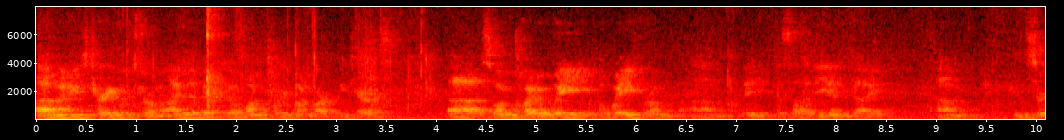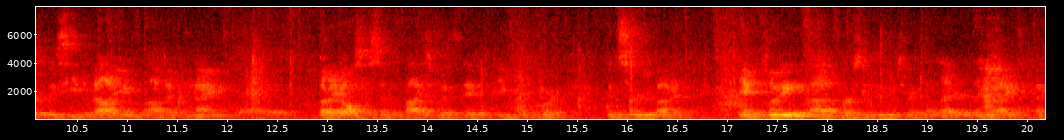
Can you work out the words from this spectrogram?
Uh, my name is Terry Woodstrom. I live at uh, 141 Barclay Terrace. Uh, so I'm quite a way away from um, the facility, and I um, can certainly see the value of it. And I, uh, but I also sympathize with the people who are concerned about it, including a person who has written a letter that I, I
